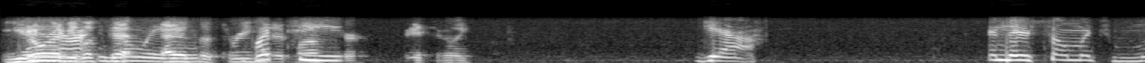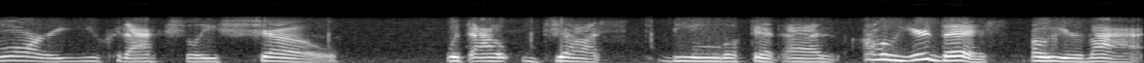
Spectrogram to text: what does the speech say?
You don't And want to be not looked at as knowing a three-headed what the- monster, basically. Yeah. And there's so much more you could actually show without just being looked at as, oh, you're this, oh, you're that.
